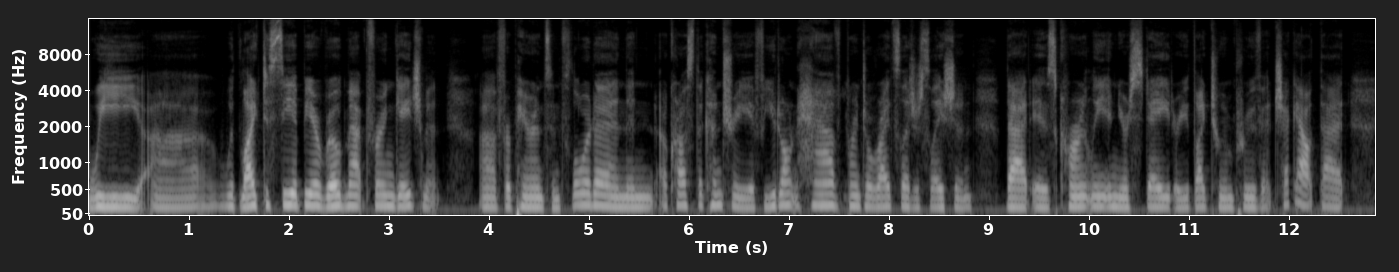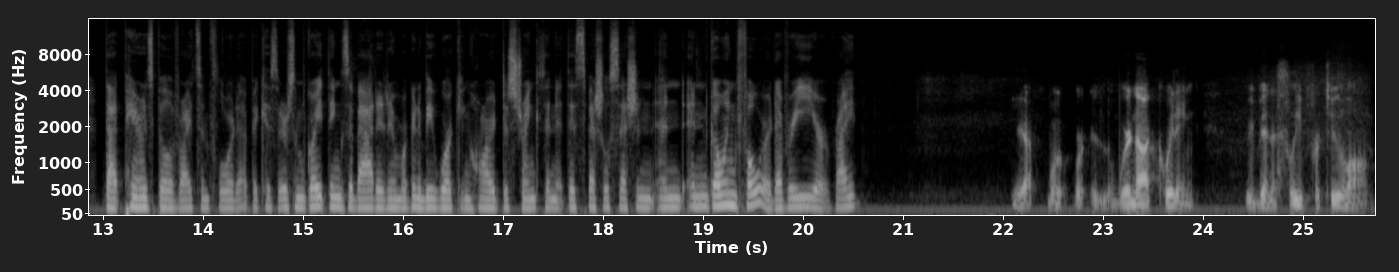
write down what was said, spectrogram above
we uh, would like to see it be a roadmap for engagement uh, for parents in Florida and then across the country. If you don't have parental rights legislation that is currently in your state or you'd like to improve it, check out that that Parents' Bill of Rights in Florida because there's some great things about it, and we're going to be working hard to strengthen it this special session and and going forward every year, right? Yeah, we're, we're, we're not quitting. We've been asleep for too long.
